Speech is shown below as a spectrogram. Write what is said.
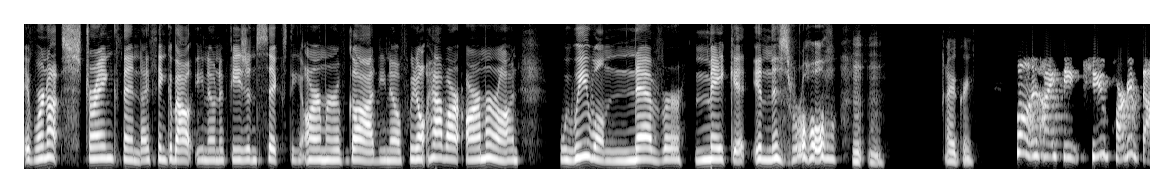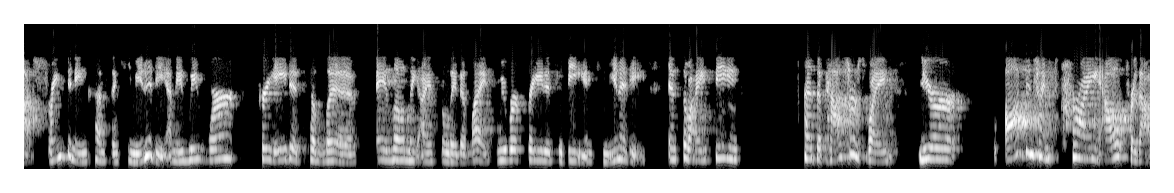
if we're not strengthened, I think about, you know, in Ephesians six, the armor of God. You know, if we don't have our armor on, we, will never make it in this role. Mm-mm. I agree. Well, and I think too, part of that strengthening comes in community. I mean, we weren't created to live a lonely, isolated life. We were created to be in community. And so I think as a pastor's wife, you're oftentimes crying out for that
